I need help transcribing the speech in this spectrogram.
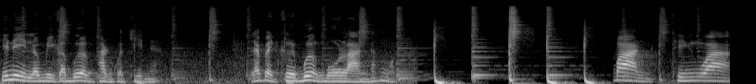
ที่นี่เรามีกระเบื้องพันกว่าชิ้นนะและเป็นกระเบื้องโบราณทั้งหมด บ้านทิ้งว่าง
